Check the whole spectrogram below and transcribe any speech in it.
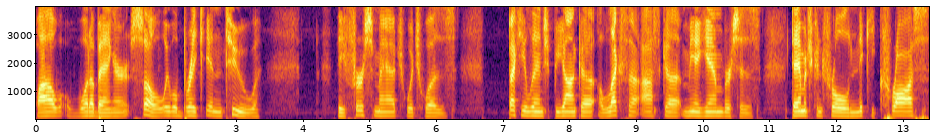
wow, what a banger! So we will break into the first match, which was Becky Lynch, Bianca, Alexa, Asuka, Mia Yim versus Damage Control, Nikki Cross,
